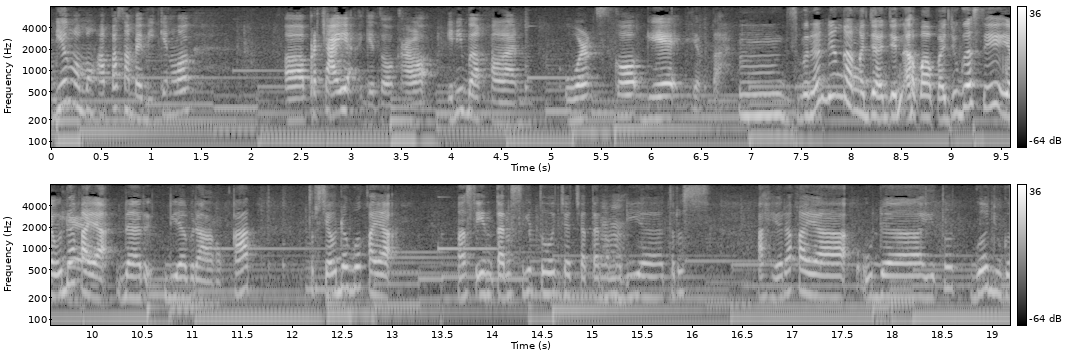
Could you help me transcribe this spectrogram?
dia ngomong apa sampai bikin lo uh, percaya gitu kalau ini bakalan works kok G gitu. Hmm, sebenarnya dia nggak ngejanjin apa-apa juga sih. Ya udah Oke. kayak dari dia berangkat, terus ya udah gue kayak masih intens gitu chat-chatan sama Hmm. dia. Terus akhirnya kayak udah itu gue juga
